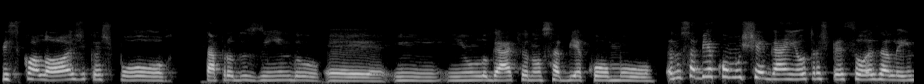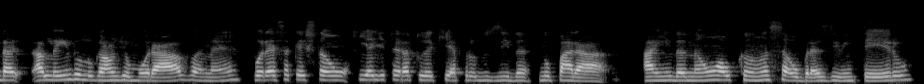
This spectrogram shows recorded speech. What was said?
psicológicas por tá produzindo é, em, em, um lugar que eu não sabia como eu não sabia como chegar em outras pessoas além da além do lugar onde eu morava né? Por essa questão que a literatura que é produzida no Pará ainda não alcança o Brasil inteiro.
